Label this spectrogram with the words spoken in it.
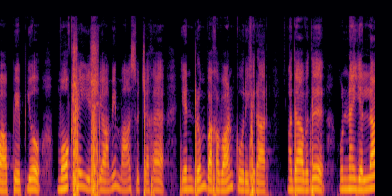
பாப்பேப்யோ மோக்ஷயிஷ்யாமி மா சுச்சக என்றும் பகவான் கூறுகிறார். அதாவது உன்னை எல்லா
